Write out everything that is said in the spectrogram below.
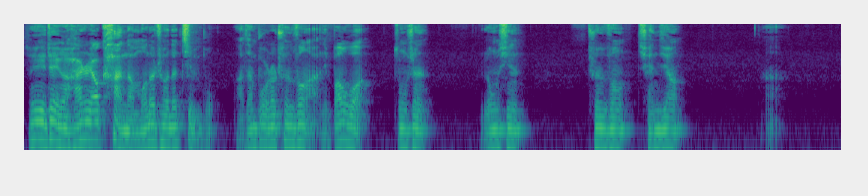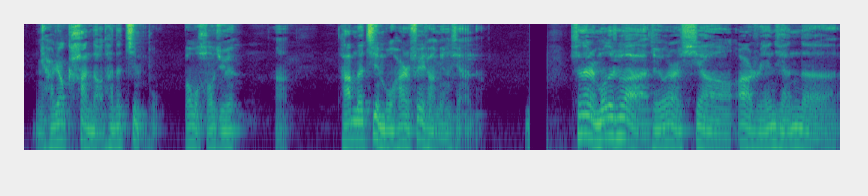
所以这个还是要看到摩托车的进步啊，咱不是说春风啊，你包括宗申、龙鑫、春风、钱江，啊，你还是要看到它的进步，包括豪爵。他们的进步还是非常明显的。现在这摩托车啊，就有点像二十年前的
